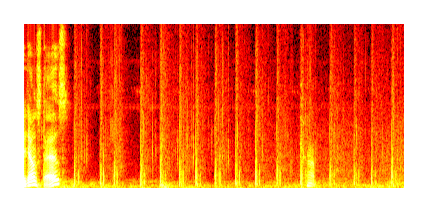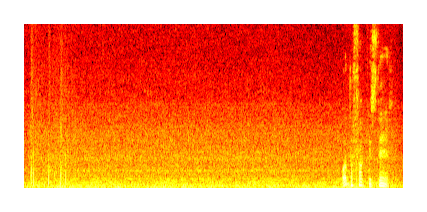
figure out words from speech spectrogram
they downstairs? What the fuck is this?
